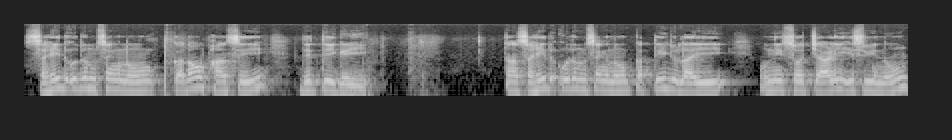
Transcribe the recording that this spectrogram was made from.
ਸ਼ਹੀਦ ਊਧਮ ਸਿੰਘ ਨੂੰ ਕਦੋਂ ਫਾਂਸੀ ਦਿੱਤੀ ਗਈ? ਤਾਂ ਸ਼ਹੀਦ ਊਧਮ ਸਿੰਘ ਨੂੰ 31 ਜੁਲਾਈ 1940 ਈਸਵੀ ਨੂੰ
